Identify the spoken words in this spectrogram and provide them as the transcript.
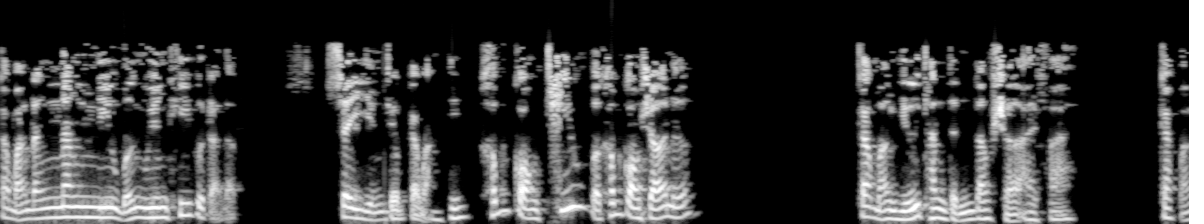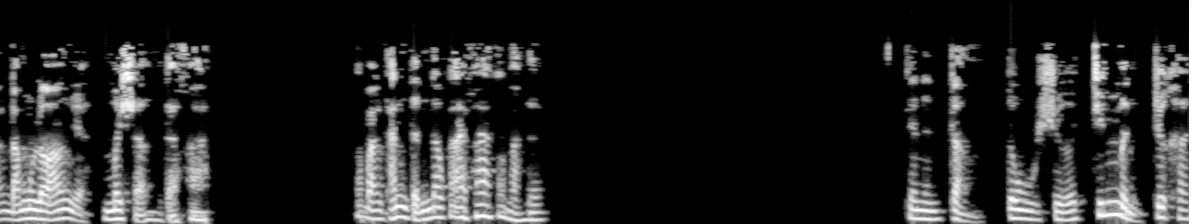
Các bạn đang nâng niu bởi nguyên khí của trời đất, xây dựng cho các bạn tiến không còn thiếu và không còn sợ nữa các bạn giữ thanh tịnh đâu sợ ai phá. Các bạn động loạn rồi mới sợ người ta phá. Các bạn thanh tịnh đâu có ai phá các bạn được. Cho nên cần tu sửa chính mình trước hết.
